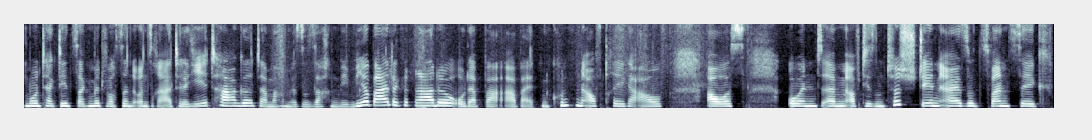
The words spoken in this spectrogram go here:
Montag, Dienstag, Mittwoch sind unsere Ateliertage. Da machen wir so Sachen wie wir beide gerade oder bearbeiten Kundenaufträge auf, aus. Und ähm, auf diesem Tisch stehen also 20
